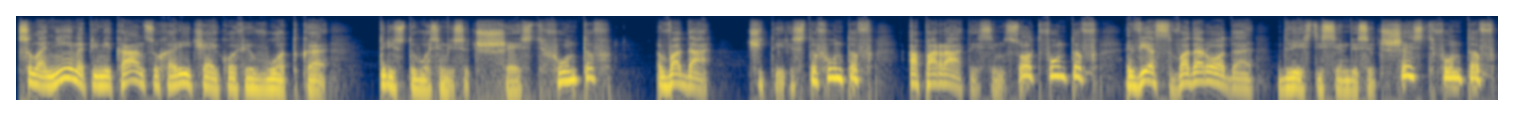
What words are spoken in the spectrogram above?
солонина, пемикан, сухари, чай, кофе, водка — 386 фунтов, вода 400 фунтов, аппараты 700 фунтов, вес водорода 276 фунтов,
